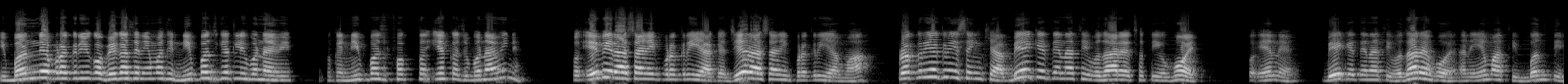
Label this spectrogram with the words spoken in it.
એ બંને પ્રક્રિયકો ભેગા થઈને એમાંથી નિપજ કેટલી બનાવી? તો કે નિપજ ફક્ત એક જ બનાવી ને તો એવી રાસાયણિક પ્રક્રિયા કે જે રાસાયણિક પ્રક્રિયામાં પ્રક્રિયકની સંખ્યા બે કે તેનાથી વધારે થતી હોય, તો એને બે કે તેનાથી વધારે હોય અને એમાંથી બનતી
